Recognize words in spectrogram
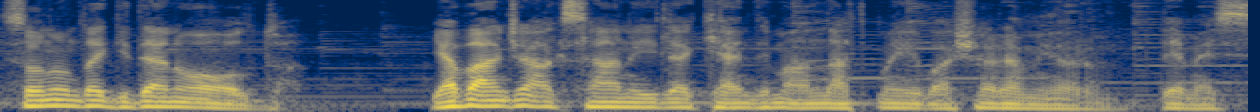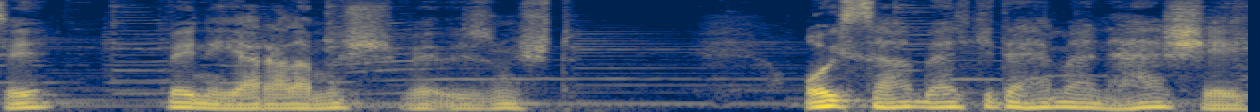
Sonunda giden o oldu. Yabancı aksanıyla kendimi anlatmayı başaramıyorum demesi beni yaralamış ve üzmüştü. Oysa belki de hemen her şey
